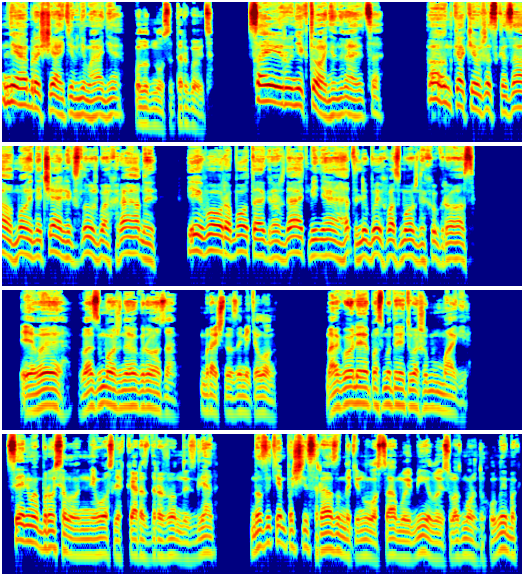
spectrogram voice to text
«Не обращайте внимания», — улыбнулся торговец. «Саиру никто не нравится. Он, как я уже сказал, мой начальник службы охраны, и его работа — ограждать меня от любых возможных угроз». «И вы — возможная угроза», — мрачно заметил он. «Могу ли я посмотреть ваши бумаги?» Сельма бросила на него слегка раздраженный взгляд, но затем почти сразу натянула самую милую из возможных улыбок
